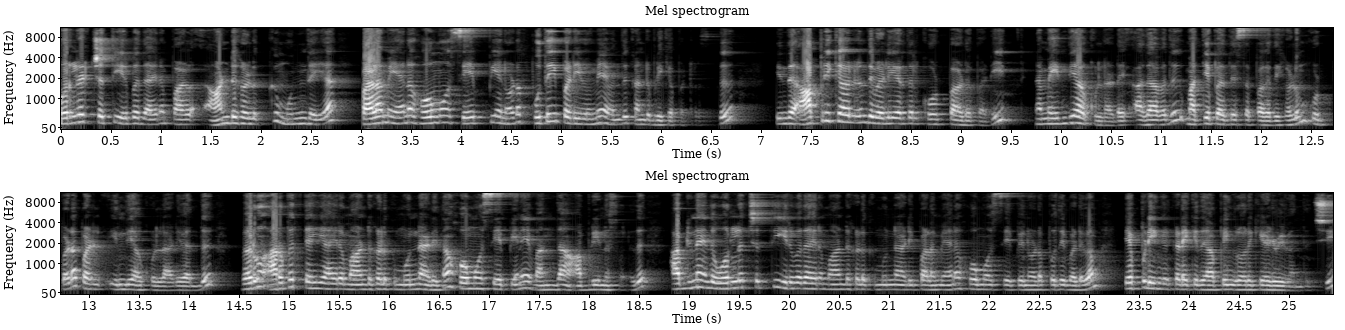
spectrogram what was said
ஒரு லட்சத்தி இருபதாயிரம் பல ஆண்டுகளுக்கு முந்தைய பழமையான ஹோமோசேப்பியனோட புதைப்படிவமே வந்து கண்டுபிடிக்கப்பட்டிருக்கு. இந்த ஆப்பிரிக்காவிலிருந்து வெளியேறுதல் கோட்பாடு படி நம்ம இந்தியாவுக்குள்ளாடி அதாவது மத்திய பிரதேச பகுதிகளும் உட்பட பல் இந்தியாவுக்குள்ளாடி வந்து வெறும் அறுபத்தையாயிரம் ஆண்டுகளுக்கு முன்னாடி தான் ஹோமோசேப்பியனே வந்தான் அப்படின்னு சொல்லுது. அப்படின்னா இந்த ஒரு லட்சத்தி இருபதாயிரம் ஆண்டுகளுக்கு முன்னாடி பழமையான ஹோமோசேப்பியனோட புதைவடிவம் எப்படி இங்கே கிடைக்குது அப்படிங்கிற ஒரு கேள்வி வந்துச்சு.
